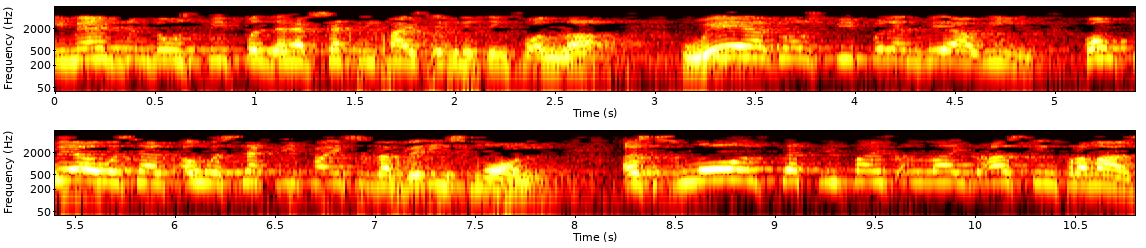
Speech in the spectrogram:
Imagine those people that have sacrificed everything for Allah. Where are those people and where are we? Compare ourselves. Our sacrifices are very small. A small sacrifice Allah is asking from us.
